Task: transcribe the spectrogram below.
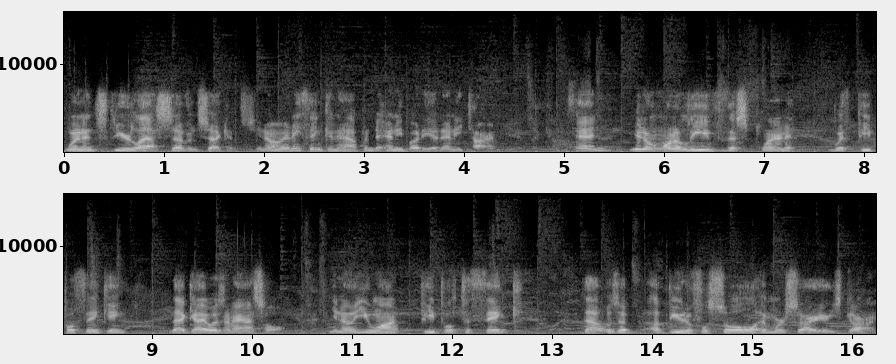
when it's your last seven seconds. You know, anything can happen to anybody at any time, and you don't want to leave this planet with people thinking that guy was an asshole. You know, you want people to think that was a, a beautiful soul, and we're sorry he's gone.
